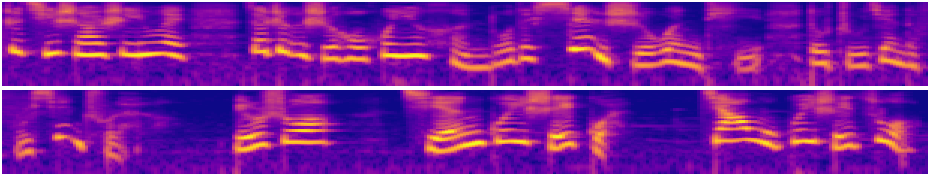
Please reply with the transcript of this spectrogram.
这其实啊，是因为在这个时候，婚姻很多的现实问题都逐渐的浮现出来了。比如说，钱归谁管，家务归谁做，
